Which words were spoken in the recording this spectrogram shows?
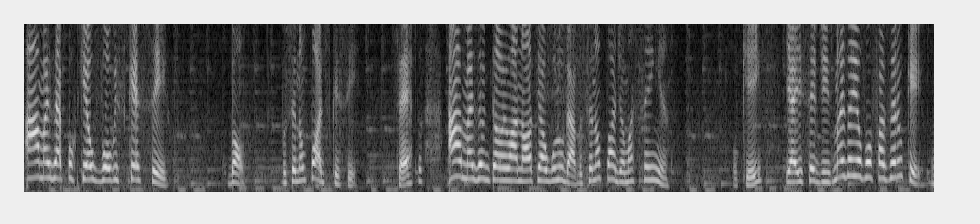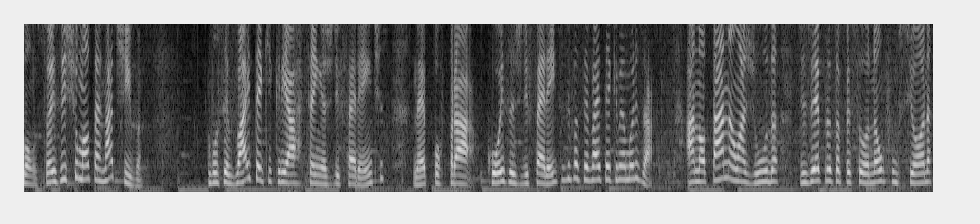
Ah, mas é porque eu vou esquecer. Bom, você não pode esquecer, certo? Ah, mas eu, então eu anoto em algum lugar. Você não pode, é uma senha, ok? E aí você diz, mas aí eu vou fazer o quê? Bom, só existe uma alternativa. Você vai ter que criar senhas diferentes, né, para coisas diferentes e você vai ter que memorizar. Anotar não ajuda, dizer para outra pessoa não funciona,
